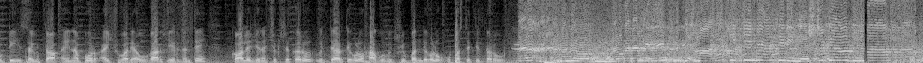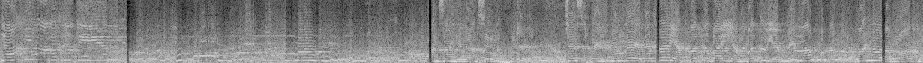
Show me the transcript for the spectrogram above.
ಔಟಿ, ಸವಿತಾ ಐನಪುರ್, ಐಶ್ವರ್ಯ ಉಗಾರ್ ಸೇರಿದಂತೆ ಕಾಲೇಜಿನ ಶಿಕ್ಷಕರು ವಿದ್ಯಾರ್ಥಿಗಳು ಹಾಗೂ ಸಿಬ್ಬಂದಿಗಳು ಉಪಸ್ಥಿತಿದ್ದರು. ಎಪ್ಪತ್ತು ಬೈ ಎಂಬತ್ತು ಮಣ್ಣು ಮಾತು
